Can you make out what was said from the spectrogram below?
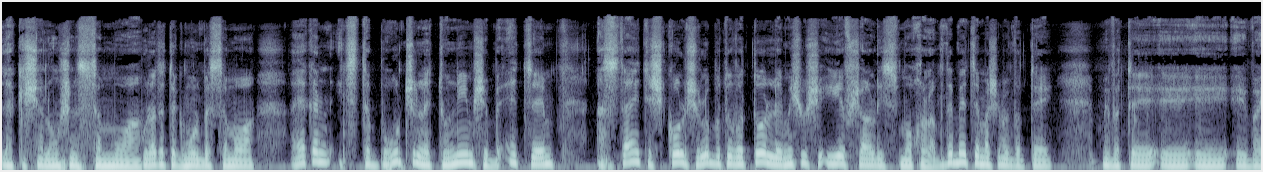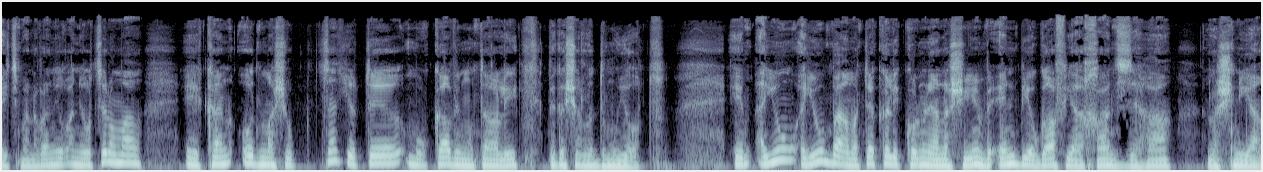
לכישלון של סמואה, פעולת התגמול בסמואה. היה כאן הצטברות של נתונים שבעצם עשתה את אשכול שלא בטובתו למישהו שאי אפשר לסמוך עליו. זה בעצם מה שמבטא מבטא, אה, אה, אה, ויצמן. אבל אני, אני רוצה לומר אה, כאן עוד משהו קצת יותר מורכב, אם מותר לי, בקשר לדמויות. הם, היו, היו במטה כללי כל מיני אנשים, ואין ביוגרפיה אחת זהה לשנייה.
